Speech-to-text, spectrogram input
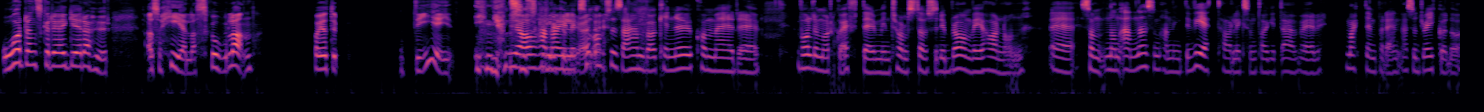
orden ska reagera, hur, alltså hela skolan. Och jag typ, det är ingen som Ja, och skulle han har ju liksom också så här, han bara okej nu kommer eh, Voldemort gå efter min trollstav så det är bra om vi har någon eh, som någon annan som han inte vet har liksom tagit över makten på den, alltså Draco då.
